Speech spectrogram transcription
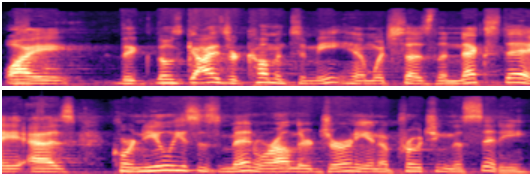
why the, those guys are coming to meet him, which says the next day, as Cornelius' men were on their journey and approaching the city,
